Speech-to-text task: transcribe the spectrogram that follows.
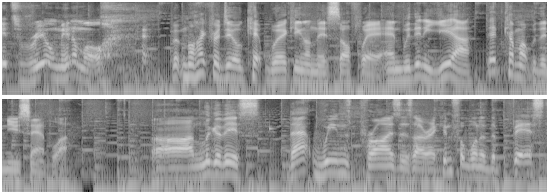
it's real minimal. but Microdeal kept working on their software, and within a year, they'd come up with a new sampler. Ah, oh, look at this. That wins prizes, I reckon, for one of the best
